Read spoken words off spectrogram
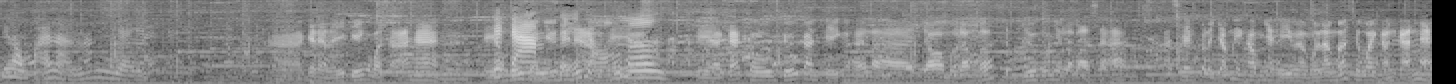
chứ không phải là nó như vậy. À cái này là ý kiến của bà xã ha. Thì cái càm như thế sẽ nào nhọn thì, hơn. thì à, các cô chú các anh chị có thể là cho 15 mét Bình Dương cũng như là bà xã à, xem coi là giống hay không nha. Thì à, 15 mét sẽ quay cận cảnh nè.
